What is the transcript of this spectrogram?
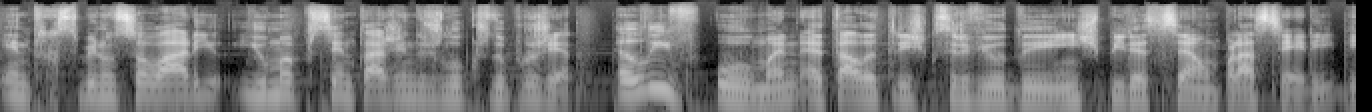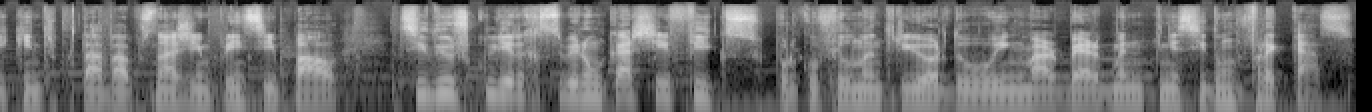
entre receber um salário e uma percentagem dos lucros do projeto. A Liv Ullman, a tal atriz que serviu de inspiração para a série e que interpretava a personagem principal, decidiu escolher receber um cachê fixo, porque o filme anterior do Ingmar Bergman tinha sido um fracasso.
